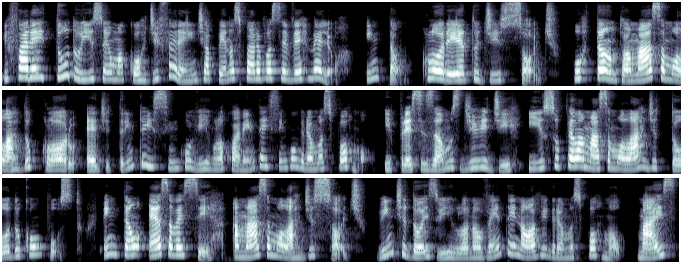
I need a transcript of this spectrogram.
E farei tudo isso em uma cor diferente apenas para você ver melhor. Então, cloreto de sódio. Portanto, a massa molar do cloro é de 35,45 gramas por mol. E precisamos dividir isso pela massa molar de todo o composto. Então, essa vai ser a massa molar de sódio, 22,99 gramas por mol, mais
